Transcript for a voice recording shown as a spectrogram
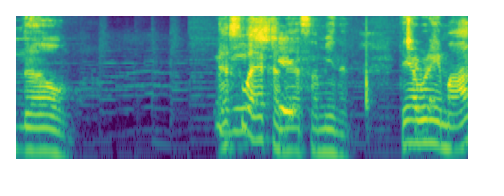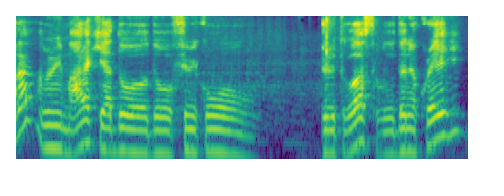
Não. É Vixe. sueca, né, essa mina. Tem a Rooney Mara, Rooney Mara, que é do, do filme com o Julito Gosta, do Daniel Craig.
